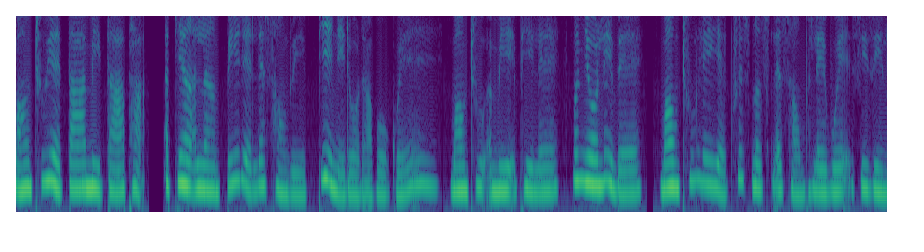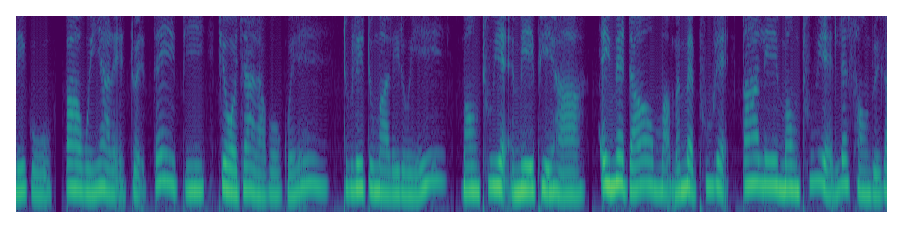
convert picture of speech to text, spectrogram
မောင်ထူးရဲ့သားမိသားဖအပြန်အလှန်ပေးတဲ့လက်ဆောင်တွေပြည့်နေတော့တာပေါ့ကွယ်မောင်ထူးအမေအဖေလည်းမမျော်လင့်ပဲမောင်ထူးလေးရဲ့ခရစ်မတ်လက်ဆောင်ဖလှယ်ပွဲအစီအစဉ်လေးကိုပါဝင်ရတဲ့အတွက်သိပြီးပျော်ကြတာပေါ့ကွယ်ဒူလေးတူမလေးတို့ရေမောင်ထူးရဲ့အမေအဖေဟာအိမ်မက်တောင်မှမမက်ဖူးတဲ့သားလေးမောင်ထူးရဲ့လက်ဆောင်တွေက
